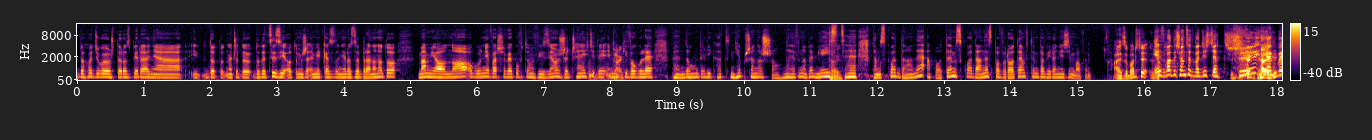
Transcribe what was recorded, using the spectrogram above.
dochodziło już do rozbierania, i do, to, znaczy do, do decyzji o tym, że Emilka zostanie rozebrana, no to mamiono ogólnie warszawiaków tą wizją, że części tej Emilki Tak. w ogóle będą delikatnie przenoszone w nowe miejsce, tam składane, a potem składane z powrotem w tym pawilonie zimowym. Ale zobaczcie, że Jest 2023 i jakby,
